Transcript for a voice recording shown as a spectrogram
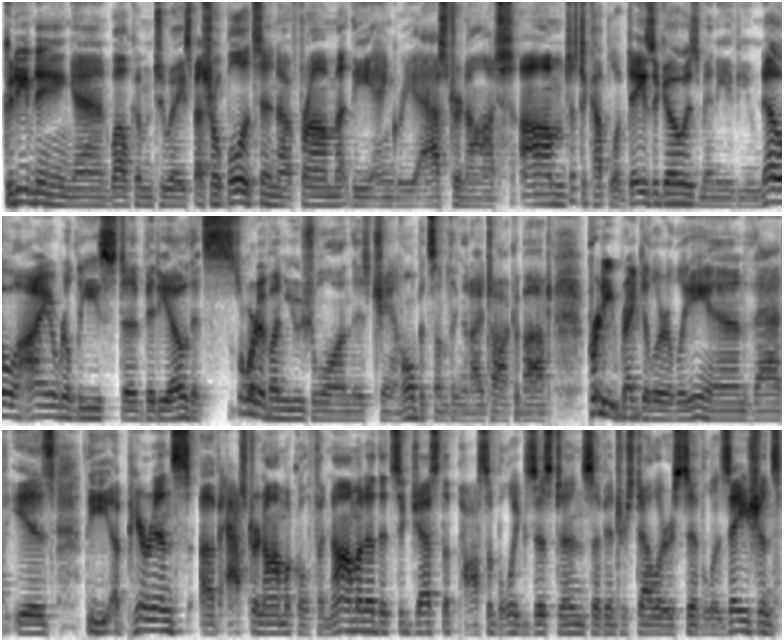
Good evening and welcome to a special bulletin from the Angry Astronaut. Um, just a couple of days ago, as many of you know, I released a video that's sort of unusual on this channel, but something that I talk about pretty regularly, and that is the appearance of astronomical phenomena that suggest the possible existence of interstellar civilizations.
